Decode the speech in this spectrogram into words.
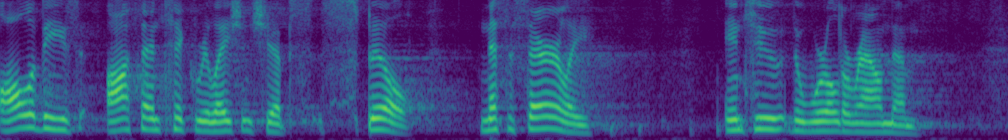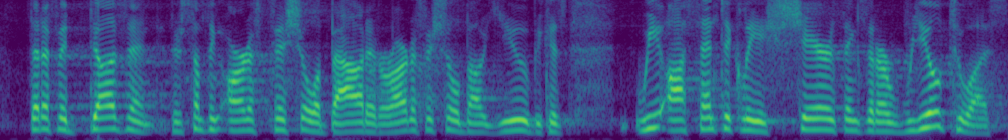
all of these authentic relationships spill necessarily into the world around them. That if it doesn't, there's something artificial about it or artificial about you because we authentically share things that are real to us.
